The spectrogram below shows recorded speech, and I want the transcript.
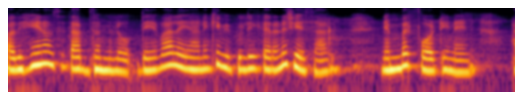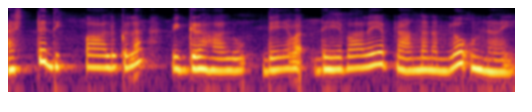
పదిహేనవ శతాబ్దంలో దేవాలయానికి విపులీకరణ చేశారు. నెంబర్ ఫార్టీ నైన్. అష్టదిక్పాలకుల విగ్రహాలు దేవ దేవాలయ ప్రాంగణంలో ఉన్నాయి.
